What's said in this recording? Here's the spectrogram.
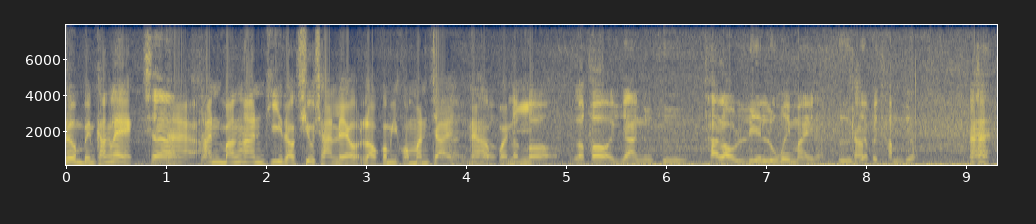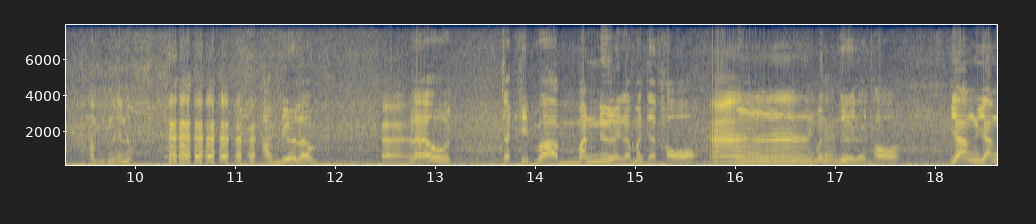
ริ่มเป็นครั้งแรกใช่อ่าใช่ อันบางอันที่เราเชี่ยวชาญแล้ว เราก็มีความมั่นใจนะครับ วันนี้ แล้วก็แล้วก็อีกอย่างหนึ่งคือ ถ้าเราเรียนรู้ใหม่ๆนะคือครับ อย่าไปทำเยอะอะทำน้อยๆทำเยอะแล้ว เออ แล้วจะคิดว่ามันเหนื่อยแล้วมันจะท้ออาอืมมันใช่เหนื่อยแล้วท้ออย่างอย่าง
